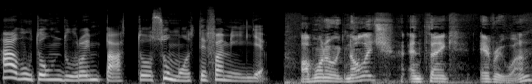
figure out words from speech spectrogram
ha avuto un duro impatto su molte famiglie. I want to acknowledge and thank everyone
